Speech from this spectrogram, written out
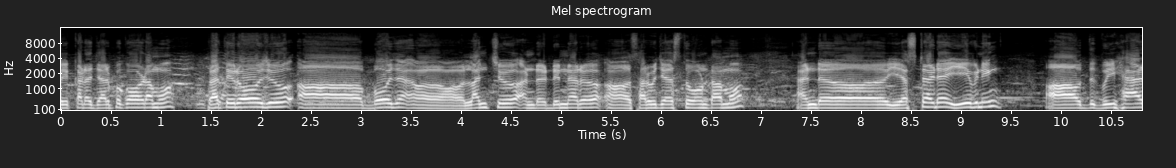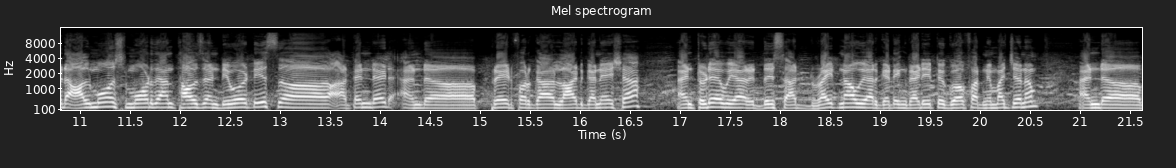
ఇక్కడ జరుపుకోవడము. ప్రతిరోజు భోజ లంచ్ అండ్ డిన్నర్ సర్వ్ చేస్తూ ఉంటాము. And yesterday evening we had almost more than thousand devotees attended and prayed for lord Ganesha and today we're this right now we're getting ready to go for నిమజ్జనం and uh,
